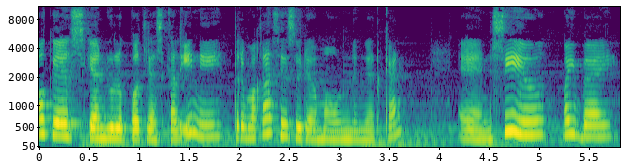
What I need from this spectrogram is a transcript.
Oke, sekian dulu podcast kali ini. Terima kasih sudah mau mendengarkan. And see you. Bye-bye.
